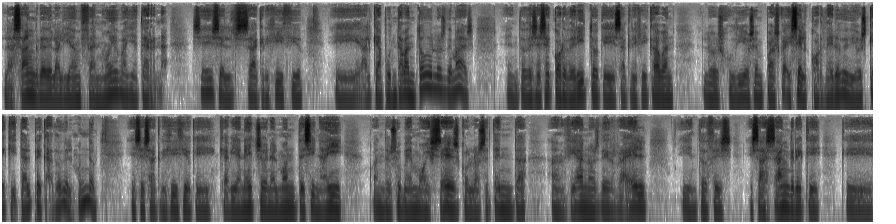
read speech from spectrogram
La sangre de la alianza nueva y eterna. Ese es el sacrificio eh, al que apuntaban todos los demás. Entonces ese corderito que sacrificaban los judíos en Pascua es el Cordero de Dios que quita el pecado del mundo. Ese sacrificio que, que habían hecho en el monte Sinaí, cuando sube Moisés con los setenta ancianos de Israel, y entonces esa sangre que, que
